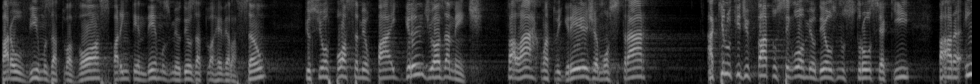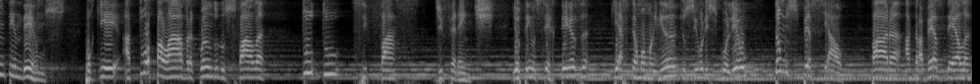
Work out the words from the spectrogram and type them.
para ouvirmos a tua voz, para entendermos, meu Deus, a tua revelação. Que o Senhor possa, meu Pai, grandiosamente falar com a tua igreja, mostrar aquilo que de fato o Senhor, meu Deus, nos trouxe aqui para entendermos, porque a tua palavra, quando nos fala, tudo se faz diferente. E eu tenho certeza que esta é uma manhã que o Senhor escolheu tão especial para, através dela,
